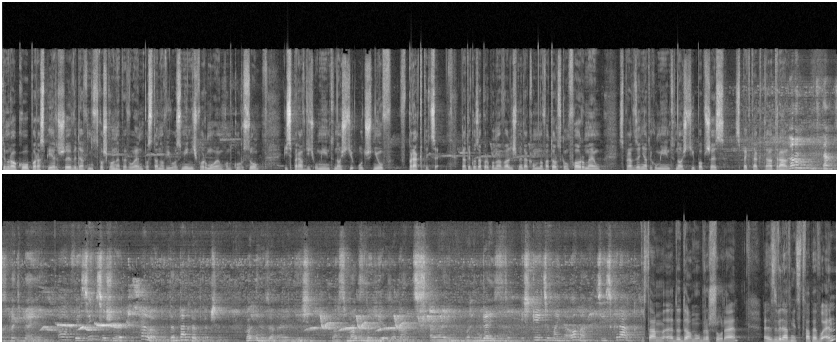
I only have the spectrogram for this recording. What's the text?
tym roku po raz pierwszy wydawnictwo szkolne PWN postanowiło zmienić formułę konkursu i sprawdzić umiejętności uczniów w praktyce. Dlatego zaproponowaliśmy taką nowatorską formę sprawdzenia tych umiejętności poprzez spektakl teatralny. Was hier so ganz allein? Wohin gehst du? Ich gehe zu meiner Oma. Sie ist krank. Dostałam e, do domu broszurę e, z wydawnictwa PWN,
